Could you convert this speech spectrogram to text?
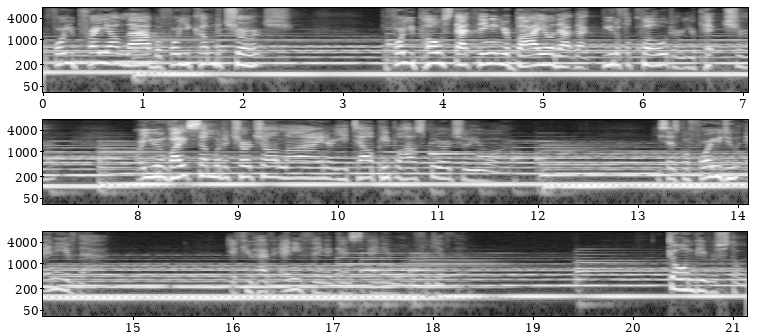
before you pray out loud, before you come to church, before you post that thing in your bio, that, that beautiful quote or your picture, or you invite someone to church online, or you tell people how spiritual you are. He says, before you do any of that, if you have anything against anyone, forgive them. Go and be restored.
